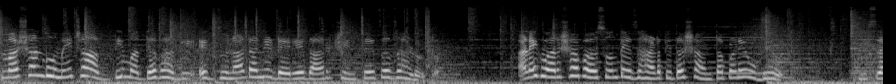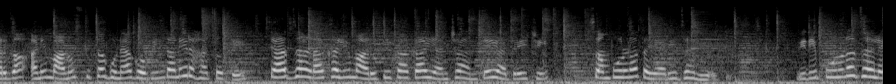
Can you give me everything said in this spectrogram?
स्मशानभूमीच्या अगदी मध्यभागी एक जुनाट आणि डेरेदार चिंचेचं झाड होतं. अनेक वर्षापासून ते झाड तिथं शांतपणे उभे होते. निसर्ग आणि माणूस तिथं गुण्या गोविंदाने राहत होते. त्याच झाडाखाली मारुती काका यांच्या अंत्ययात्रेची संपूर्ण तयारी झाली होती. विधी पूर्ण झाले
